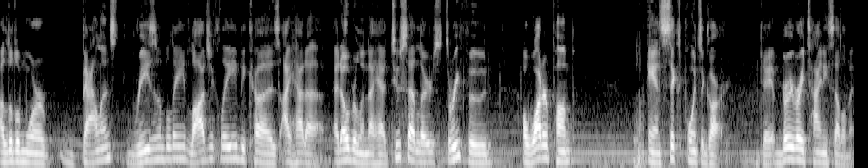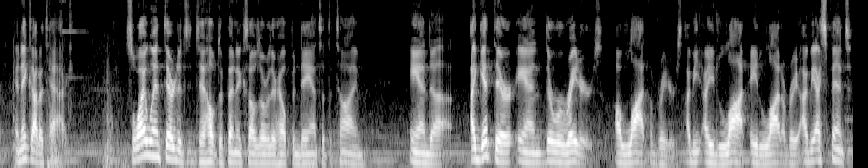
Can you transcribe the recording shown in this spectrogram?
a little more balanced, reasonably, logically, because I had a at Oberland I had two settlers, three food, a water pump, and six points of guard. Okay, a very, very tiny settlement. And it got attacked. So I went there to, to help defend it because I was over there helping Danse at the time. And uh, I get there and there were raiders, a lot of raiders. I mean, a lot, a lot of raiders. I mean, I spent,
